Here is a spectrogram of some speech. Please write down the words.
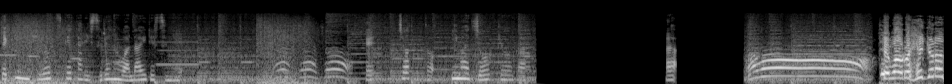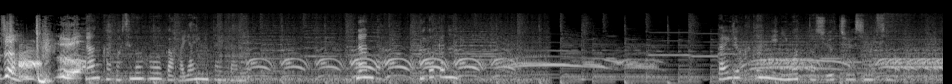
敵に火をつけたりするのはないですね。え、ちょっと、今状況が。 대화로 해결하자. なんかボスの方が早いみたいだね。なんだ、動かない。体力管理にもっと集中しましょう。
